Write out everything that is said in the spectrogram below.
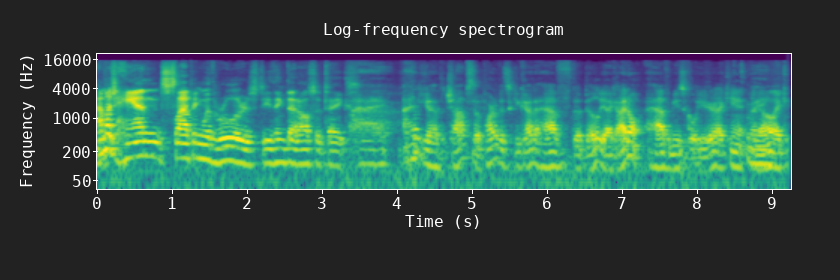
how much hand slapping with rulers do you think that also takes? I, I think you have the chops though. Part of it's you got to have the ability. Like I don't have a musical ear. I can't. Right. You know, like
